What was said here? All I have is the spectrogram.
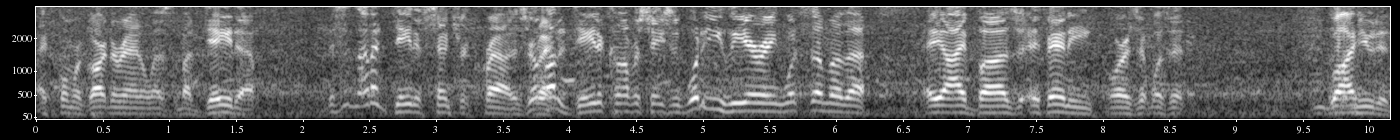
a former Gartner analyst about data. This is not a data-centric crowd. Is there right. a lot of data conversations? What are you hearing? What's some of the AI buzz, if any, or is it, was it well, I, muted.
